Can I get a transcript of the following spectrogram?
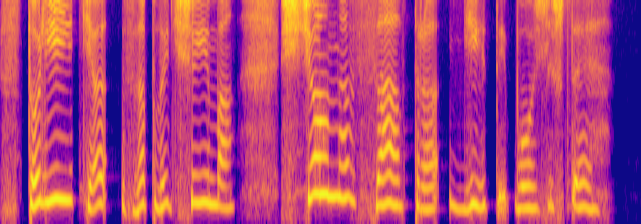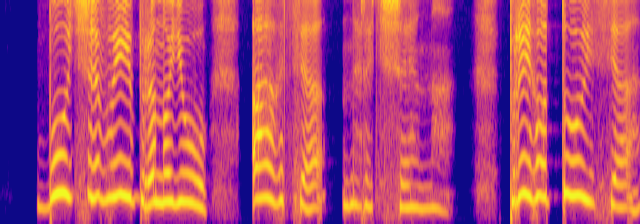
століття за плечима, що нас завтра, діти Божі жде. Будь же вибраною, агця неречена, приготуйся,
